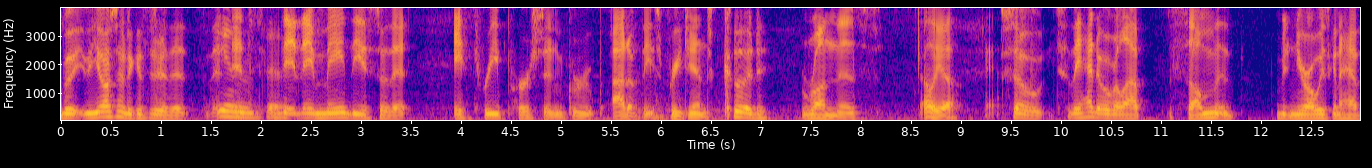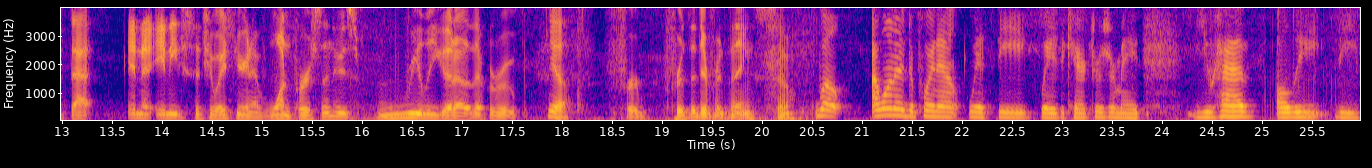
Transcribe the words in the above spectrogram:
but you also have to consider that that it's the- they, they made these so that a three person group out of these pre-gens could run this. oh yeah, So, so they had to overlap some. But you're always going to have that in, a, in each situation. You're going to have one person who's really good out of the group yeah, for for the different things. So Well, I wanted to point out with the way the characters are made, you have all the the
